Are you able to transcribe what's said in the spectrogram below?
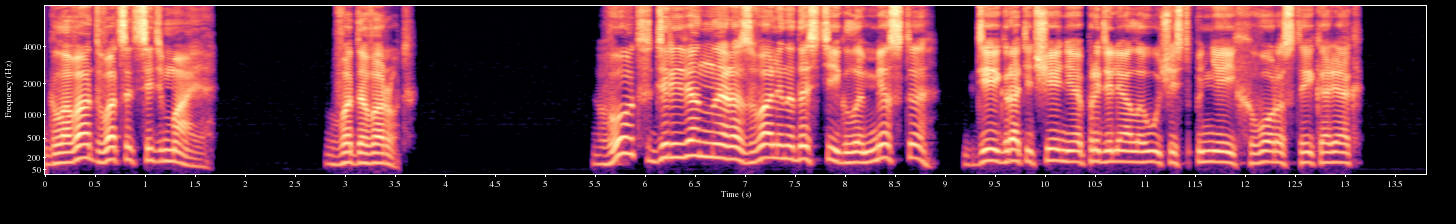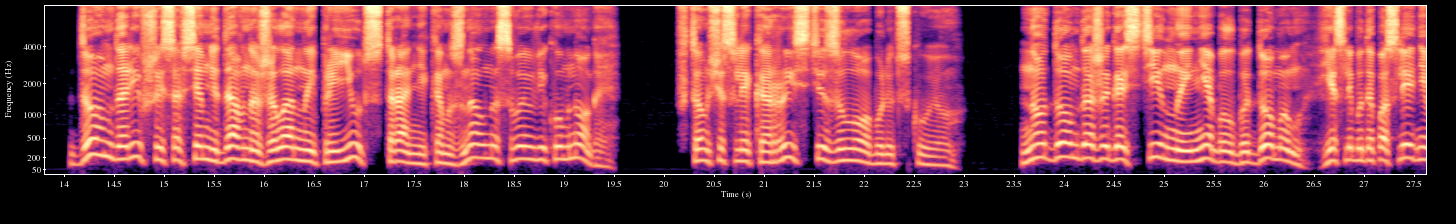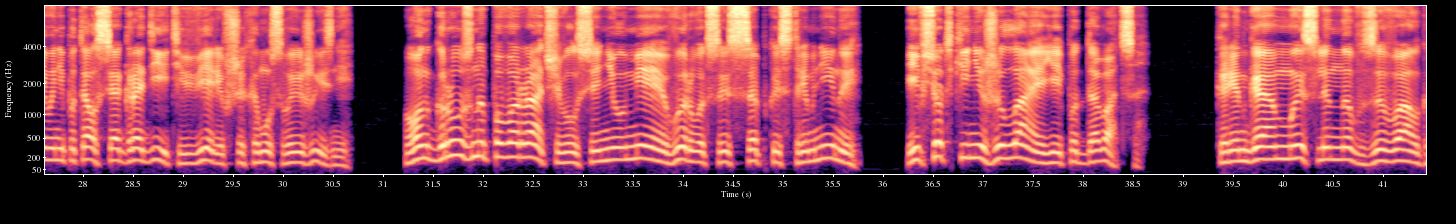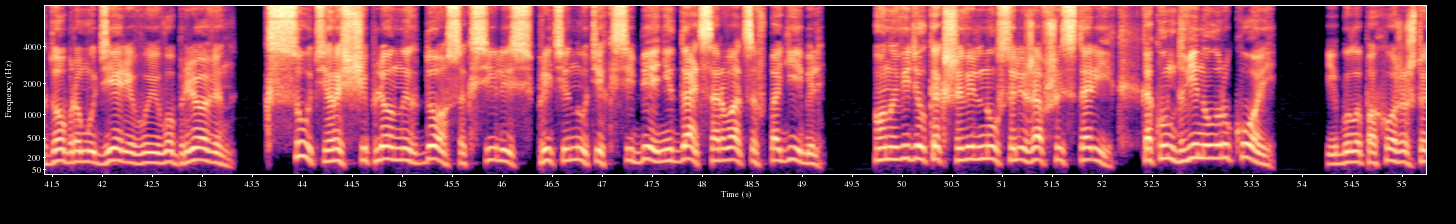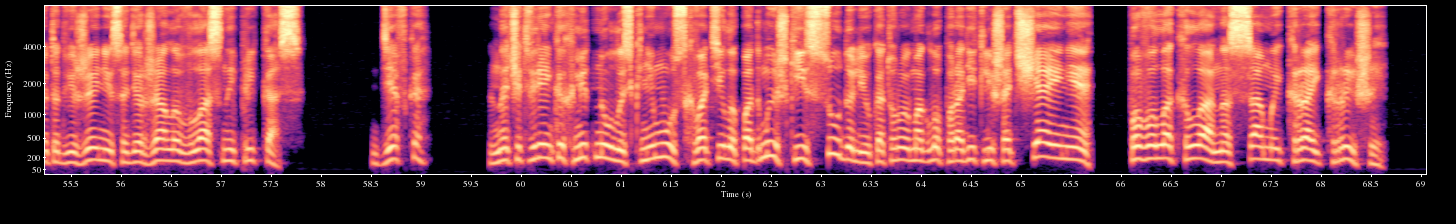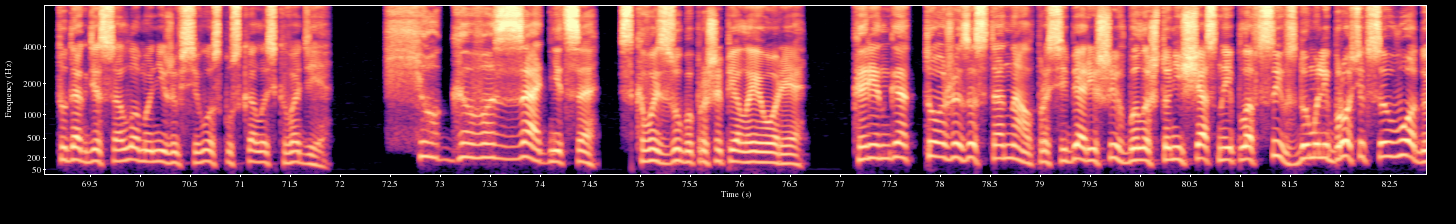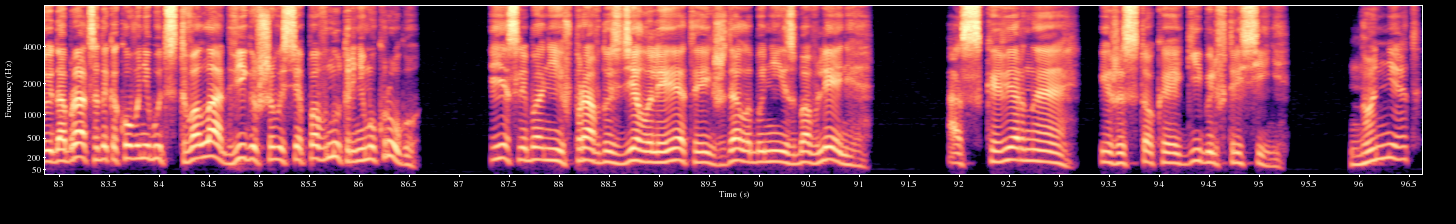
Глава 27. Водоворот. Вот деревянная развалина достигла места, где игра течения определяла участь пней, хвороста и коряк. Дом, даривший совсем недавно желанный приют странникам, знал на своем веку многое, в том числе корысть и злобу людскую. Но дом даже гостиной не был бы домом, если бы до последнего не пытался оградить веривших ему своей жизни. Он грузно поворачивался, не умея вырваться из цепкой стремнины и все-таки не желая ей поддаваться. Коренгам мысленно взывал к доброму дереву его бревен, к сути расщепленных досок, сились притянуть их к себе, не дать сорваться в погибель. Он увидел, как шевельнулся лежавший старик, как он двинул рукой, и было похоже, что это движение содержало властный приказ. Девка на четвереньках метнулась к нему, схватила подмышки и судалью, которую могло породить лишь отчаяние, поволокла на самый край крыши, туда, где солома ниже всего спускалась к воде. «Йогова задница!» — сквозь зубы прошипела Иория. Коренга тоже застонал про себя, решив было, что несчастные пловцы вздумали броситься в воду и добраться до какого-нибудь ствола, двигавшегося по внутреннему кругу. Если бы они и вправду сделали это, их ждало бы не избавление, а скверная и жестокая гибель в трясине. Но нет.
